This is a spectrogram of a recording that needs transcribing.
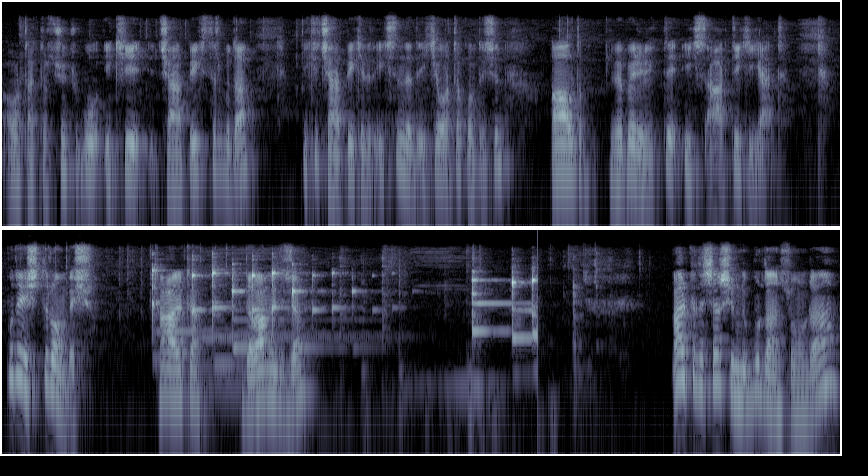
ortaktır. Çünkü bu 2 çarpı x'tir. Bu da 2 çarpı 2'dir. İkisinde de 2 ortak olduğu için aldım. Ve böylelikle x artı 2 geldi. Bu da eşittir 15. Harika. Devam edeceğim. Arkadaşlar şimdi buradan sonra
